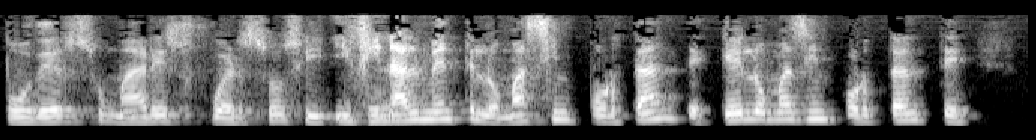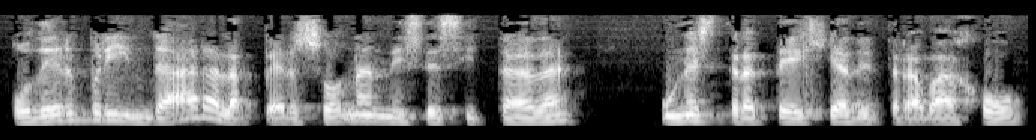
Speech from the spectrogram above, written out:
poder sumar esfuerzos y, finalmente lo más importante, ¿qué es lo más importante? Poder brindar a la persona necesitada una estrategia de trabajo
